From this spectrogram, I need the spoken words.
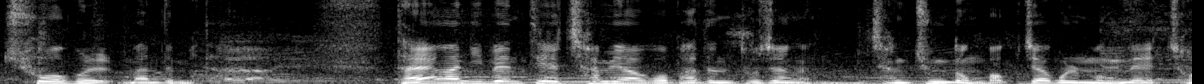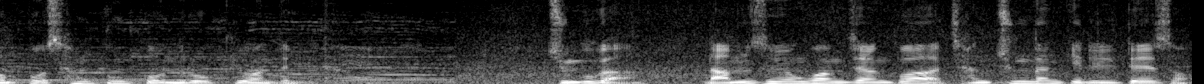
추억을 만듭니다. 다양한 이벤트에 참여하고 받은 도장은 장충동 먹자골목 내 점포 상품권으로 교환됩니다. 중구가 남소영 광장과 장충단길 일대에서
